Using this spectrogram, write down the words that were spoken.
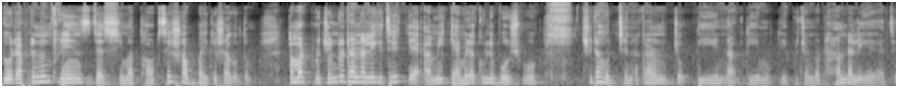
Good afternoon friends just Seema থটসে সবাইকে স্বাগতম। আমার প্রচণ্ড ঠান্ডা লেগেছে, যে আমি ক্যামেরা খুলে বসবো, সেটা হচ্ছে না, কারণ চোখ দিয়ে, নাক দিয়ে, মুখ দিয়ে প্রচণ্ড ঠান্ডা লেগে গেছে।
